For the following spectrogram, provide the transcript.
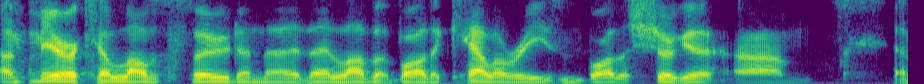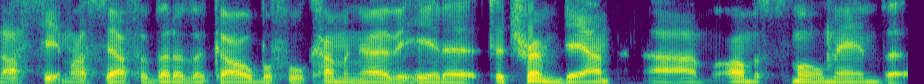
America loves food and they, they love it by the calories and by the sugar. Um, and I set myself a bit of a goal before coming over here to, to trim down. Um, I'm a small man, but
